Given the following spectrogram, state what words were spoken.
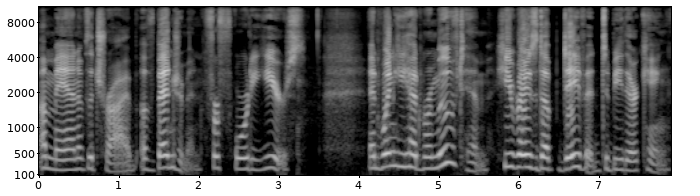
a man of the tribe of Benjamin, for forty years. And when he had removed him, he raised up David to be their king,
